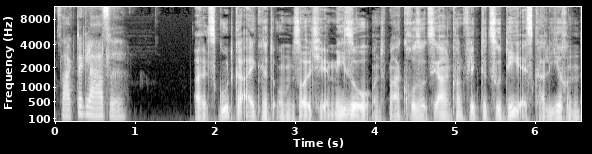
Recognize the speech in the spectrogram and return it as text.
sagte Glasel. Als gut geeignet, um solche meso- und makrosozialen Konflikte zu deeskalieren,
